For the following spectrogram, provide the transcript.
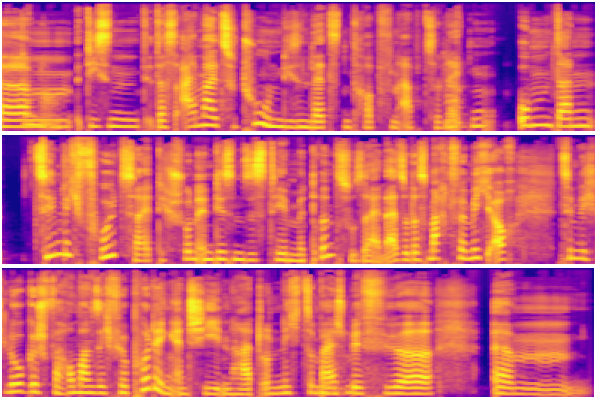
ähm, genau. diesen, das einmal zu tun, diesen letzten Tropfen abzulecken, ja. um dann ziemlich frühzeitig schon in diesem System mit drin zu sein. Also das macht für mich auch ziemlich logisch, warum man sich für Pudding entschieden hat und nicht zum mhm. Beispiel für, ähm,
